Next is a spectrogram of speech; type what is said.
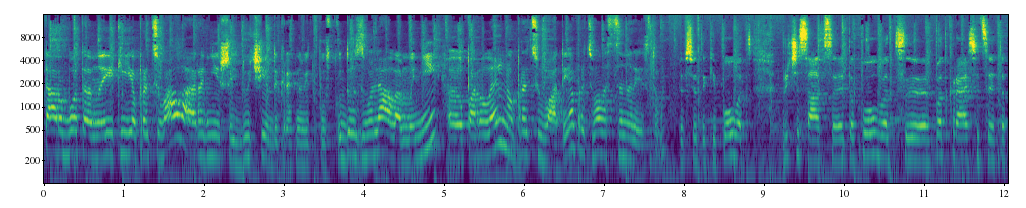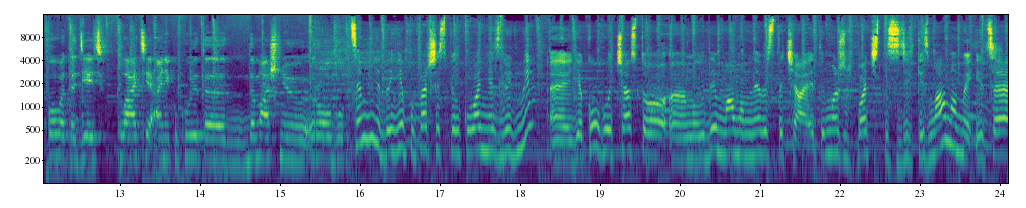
Та робота, на якій я працювала раніше, йдучи в декретну відпустку, дозволяла мені е, паралельно працювати. Я працювала сценаристом. Это все-таки повод причесаться, это повод э, подкраситься, это повод одеть платье, а не какую-то домашнюю робу. Це мені дає, по-перше, спілкування з людьми, е, якого часто е, молодим мамам не вистачає. Ти можеш бачитися тільки з мамами, і це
